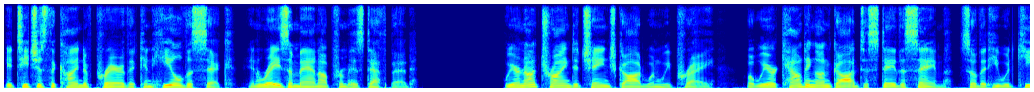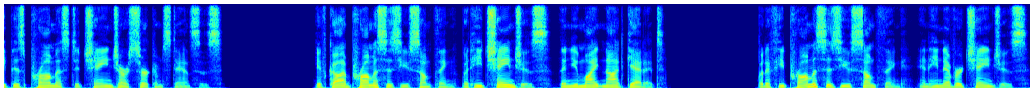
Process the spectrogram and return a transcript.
It teaches the kind of prayer that can heal the sick and raise a man up from his deathbed. We are not trying to change God when we pray, but we are counting on God to stay the same so that He would keep His promise to change our circumstances. If God promises you something but He changes, then you might not get it. But if He promises you something and He never changes,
